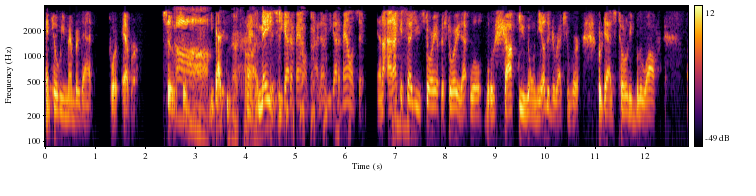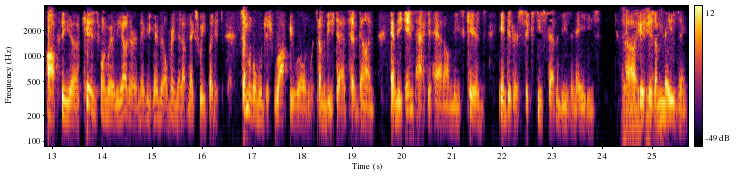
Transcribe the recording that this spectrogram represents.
and he'll remember that forever. So, so oh, you got it. Amazing. You got to balance. I know you got to balance it. And I, and I can tell you story after story that will will shock you going the other direction where where dads totally blew off off the uh, kids one way or the other. Maybe maybe I'll bring that up next week. But it's some of them will just rock your world. What some of these dads have done and the impact it had on these kids into their 60s, 70s, and 80s uh, is, is amazing.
